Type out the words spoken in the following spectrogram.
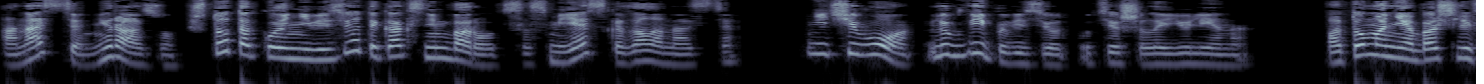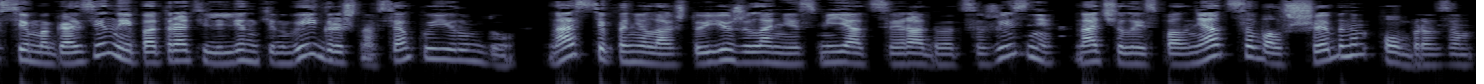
а Настя ни разу. «Что такое не везет и как с ним бороться?» — смеясь сказала Настя. «Ничего, любви повезет», — утешила ее Лена. Потом они обошли все магазины и потратили Ленкин выигрыш на всякую ерунду. Настя поняла, что ее желание смеяться и радоваться жизни начало исполняться волшебным образом.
